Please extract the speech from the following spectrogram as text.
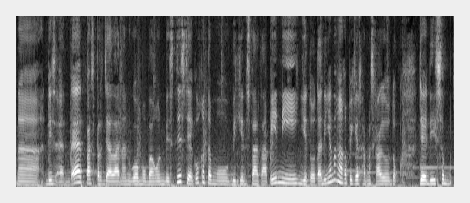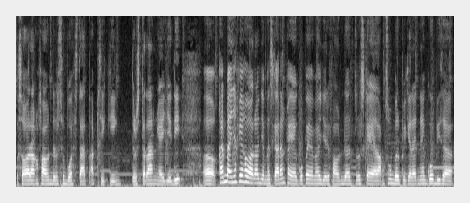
Nah, this and that pas perjalanan gue mau bangun bisnis ya gue ketemu bikin startup ini gitu. Tadinya mah gak kepikir sama sekali untuk jadi se seorang founder sebuah startup sih King. Terus terang ya, jadi uh, kan banyak ya kalau orang zaman sekarang kayak gue pengen jadi founder terus kayak langsung berpikirannya gue bisa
